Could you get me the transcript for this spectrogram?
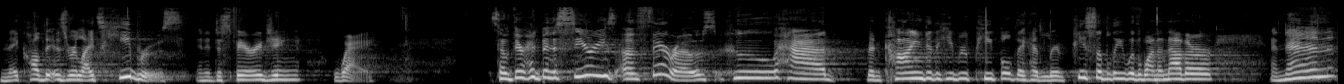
And they called the Israelites Hebrews in a disparaging way. So there had been a series of pharaohs who had been kind to the Hebrew people. They had lived peaceably with one another. And then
